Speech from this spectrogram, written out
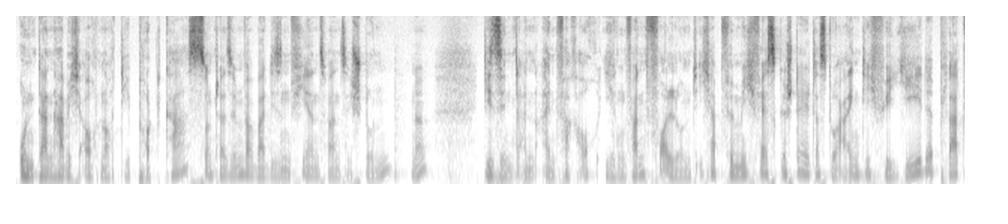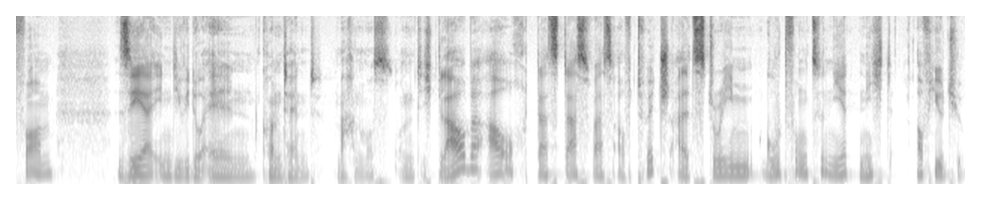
und dann habe ich auch noch die Podcasts und da sind wir bei diesen 24 Stunden. Ne? Die sind dann einfach auch irgendwann voll. Und ich habe für mich festgestellt, dass du eigentlich für jede Plattform sehr individuellen Content machen musst. Und ich glaube auch, dass das, was auf Twitch als Stream gut funktioniert, nicht auf YouTube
